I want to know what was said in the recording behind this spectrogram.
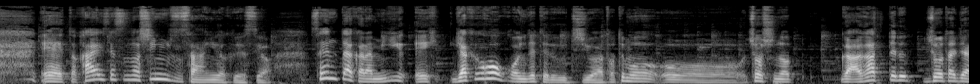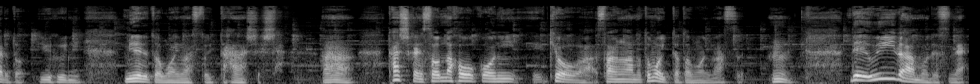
えっと、解説の清水さん曰くですよ。センターから右、え逆方向に出てるうちはとても、調子のが上がってる状態であるというふうに見れると思いますといった話でした。うん。確かにそんな方向に今日は3安打とも言ったと思います。うん。で、ウィーラーもですね、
